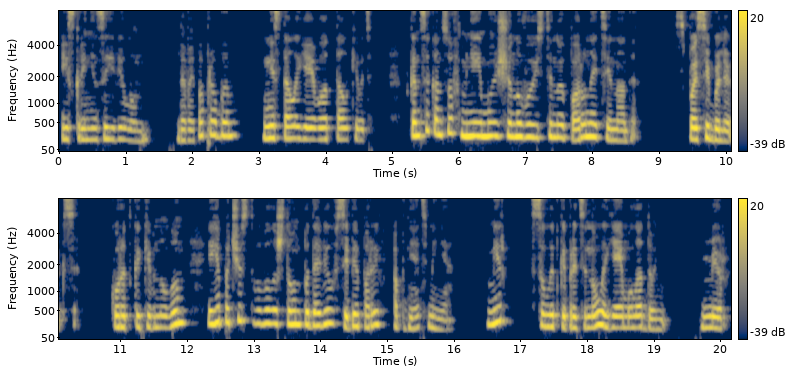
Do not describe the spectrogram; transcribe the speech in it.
Искренне заявил он. «Давай попробуем». Не стала я его отталкивать. Конце концов, мне ему еще новую истинную пару найти надо. «Спасибо, Лекси», Коротко кивнул он, и я почувствовала, что он подавил в себе порыв обнять меня. «Мир?» – с улыбкой протянула я ему ладонь. «Мир!»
